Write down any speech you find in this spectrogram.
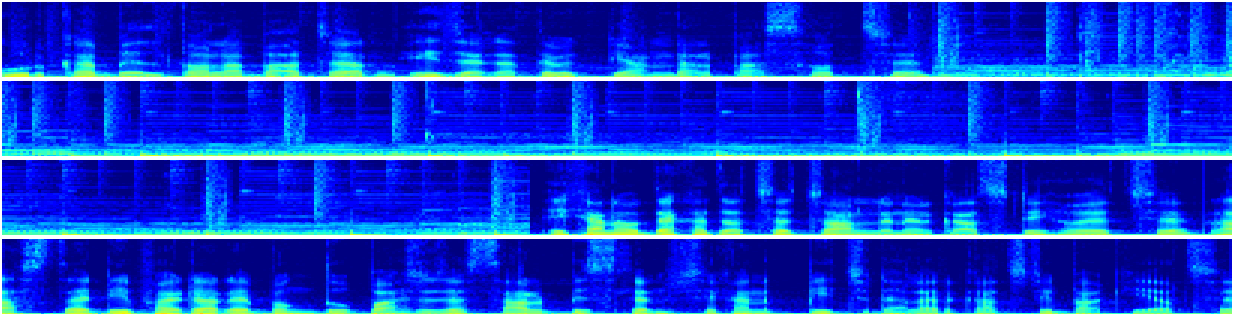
গুরকা বেলতলা বাজার। এই জায়গাতেও একটি আন্ডারপাস হচ্ছে। এখানেও দেখা যাচ্ছে চার লেনের কাজটি হয়েছে। রাস্তায় ডিভাইডার এবং দুপাশে যে সার্ভিস লেন, সেখানে পিচ ঢালার কাজটি বাকি আছে।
